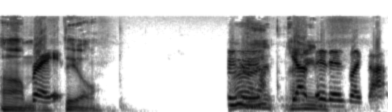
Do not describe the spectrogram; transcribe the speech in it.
um, Right. deal. Mhm. All right. I Yep, mean, it is like that.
